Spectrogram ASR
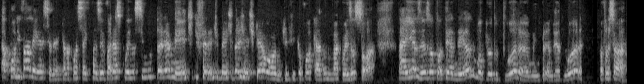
a polivalência, né? Que ela consegue fazer várias coisas simultaneamente, diferentemente da gente que é homem, que fica focado numa coisa só. Aí, às vezes, eu estou atendendo uma produtora, uma empreendedora, eu falo assim, ó,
